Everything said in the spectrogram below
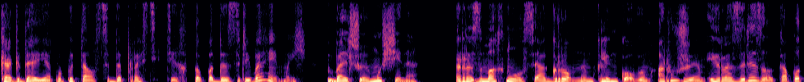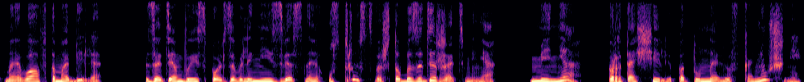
Когда я попытался допросить их, то подозреваемый, большой мужчина, размахнулся огромным клинковым оружием и разрезал капот моего автомобиля. Затем вы использовали неизвестное устройство, чтобы задержать меня. Меня, протащили по туннелю в конюшне,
